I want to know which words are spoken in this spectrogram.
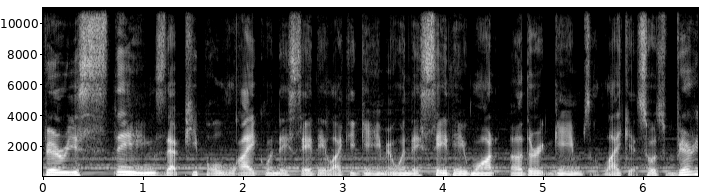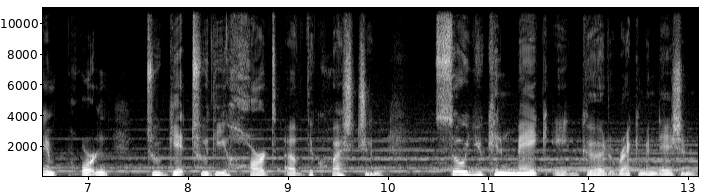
various things that people like when they say they like a game and when they say they want other games like it. So it's very important to get to the heart of the question so you can make a good recommendation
